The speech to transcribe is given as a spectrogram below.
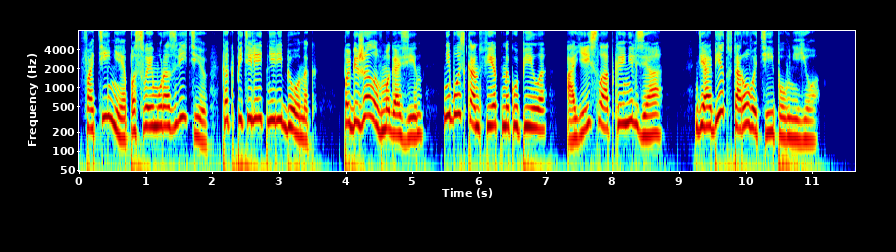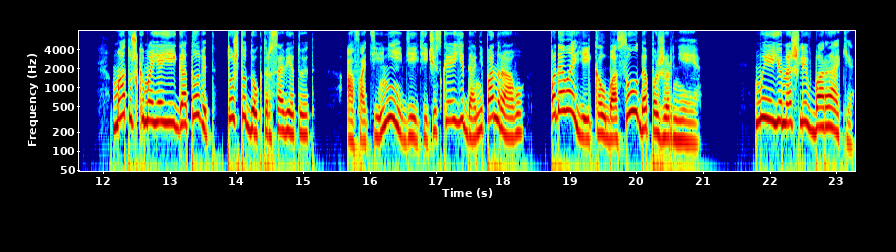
Фатиния по своему развитию, как пятилетний ребенок, побежала в магазин, небось конфет накупила, а ей сладкое нельзя. Диабет второго типа у нее. Матушка моя ей готовит то, что доктор советует, а Фатинии диетическая еда не по нраву. Подавай ей колбасу да пожирнее. Мы ее нашли в бараке.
